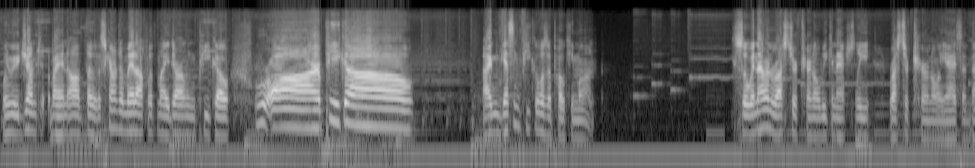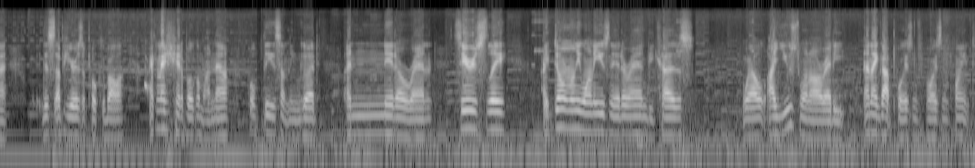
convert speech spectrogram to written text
when we jumped by an odd the scoundrel made off with my darling Pico. Roar, Pico! I'm guessing Pico is a Pokemon. So we're now in Rust Eternal, we can actually... Rust Eternal, yeah, I said that. This up here is a Pokeball. I can actually hit a Pokemon now. Hopefully it's something good. A Nidoran. Seriously, I don't really want to use Nidoran because well, I used one already, and I got poison for poison point.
